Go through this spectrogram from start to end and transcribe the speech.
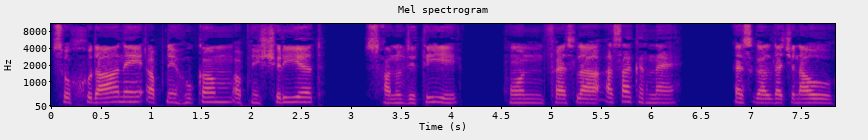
ਸੋ ਖੁਦਾ ਨੇ ਆਪਣੇ ਹੁਕਮ, ਆਪਣੀ ਸ਼ਰੀਅਤ ਸਾਨੂੰ ਦਿੱਤੀ ਹੈ ਹੁਣ ਫੈਸਲਾ ਅਸਾਂ ਕਰਨਾ ਹੈ। ਇਸ ਗੱਲ ਦਾ ਚਨਾਓ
